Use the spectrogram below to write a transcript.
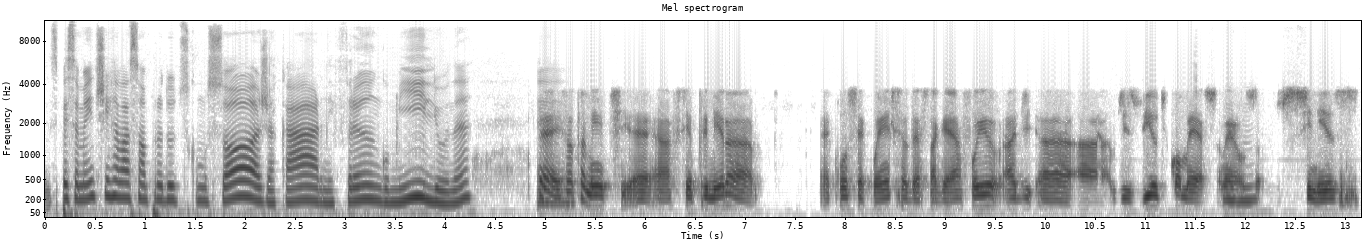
Especialmente em relação a produtos como soja, carne, frango, milho, né? É, é exatamente. É, assim, a primeira é, consequência dessa guerra foi a, a, o desvio de comércio. Né? Uhum. Os, os, chineses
